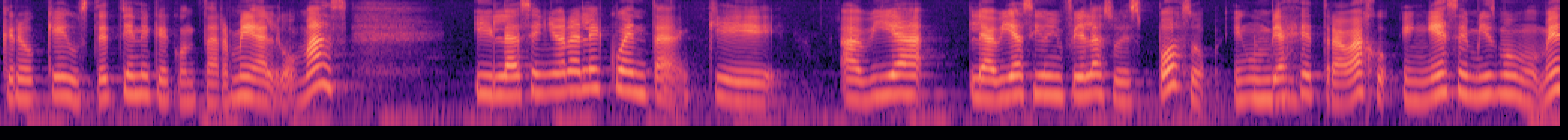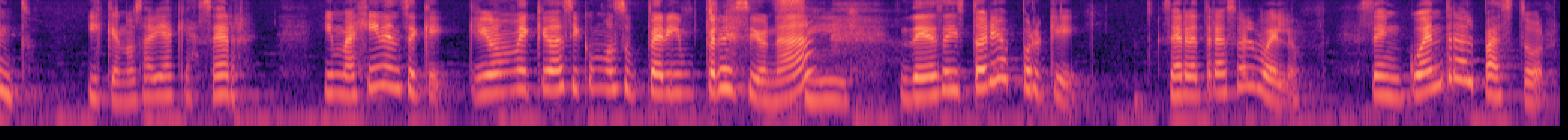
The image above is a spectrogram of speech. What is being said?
creo que usted tiene que contarme algo más. Y la señora le cuenta que había, le había sido infiel a su esposo en un viaje de trabajo en ese mismo momento y que no sabía qué hacer. Imagínense que, yo me quedo así como súper impresionada de esa historia porque se retrasó el vuelo, se encuentra el pastor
